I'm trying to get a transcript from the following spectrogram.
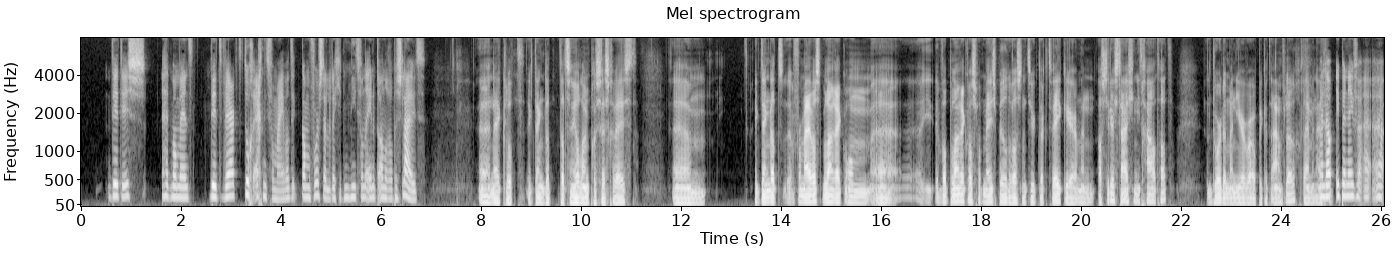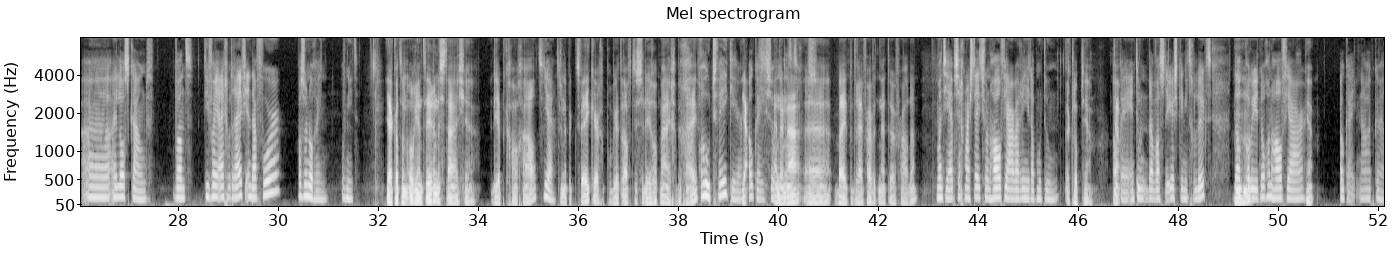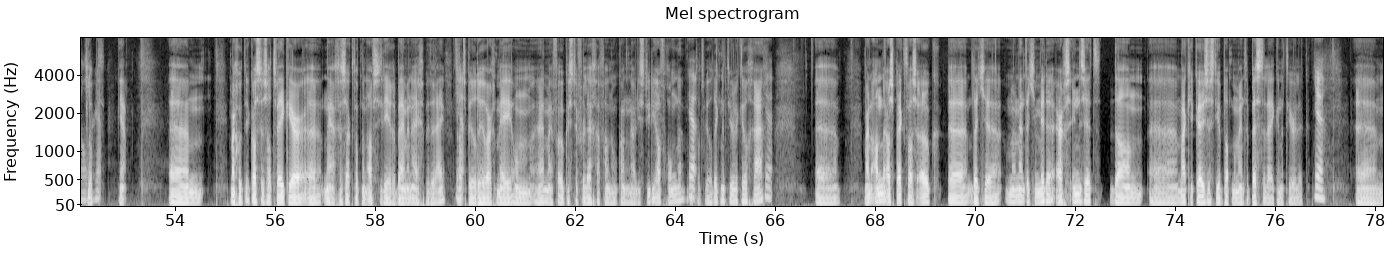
dit is het moment, dit werkt toch echt niet voor mij? Want ik kan me voorstellen dat je het niet van de een op de andere besluit. Eh, nee, klopt. Ik denk dat dat is een heel lang proces geweest. Ehm, ik denk dat eh, voor mij was het belangrijk om. eh, wat belangrijk was, wat meespeelde, was natuurlijk dat ik twee keer mijn afstudeerstage niet gehaald had. Door de manier waarop ik het aanvloog bij mijn Maar eigen. dan, ik ben even, I lost count. Want die van je eigen bedrijfje en daarvoor was er nog één, of niet? Ja, ik had een oriënterende stage. Die heb ik gewoon gehaald. Ja. Toen heb ik twee keer geprobeerd af te studeren op mijn eigen bedrijf. Oh, twee keer. Ja. Oké, sorry. en daarna het was. eh, bij het bedrijf waar we het net over hadden. Want je hebt zeg maar steeds zo'n half jaar waarin je dat moet doen. Dat klopt, ja. Oké, Ja. en toen dat was de eerste keer niet gelukt. Dan Mhm. probeer je het nog een half jaar. Ja. Oké, nou heb ik hem helder. Klopt. Ja. Ehm, maar goed, ik was dus al twee keer eh, nou ja, gezakt op mijn afstuderen bij mijn eigen bedrijf. Ja. Dat speelde heel erg mee om hè, mijn focus te verleggen van hoe kan ik nou die studie afronden. Ja. Want dat wilde ik natuurlijk heel graag. Ja. Eh, maar een ander aspect was ook eh, dat je op het moment dat je midden ergens in zit, dan maak je keuzes die op dat moment het beste lijken natuurlijk. Ja. Ehm,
